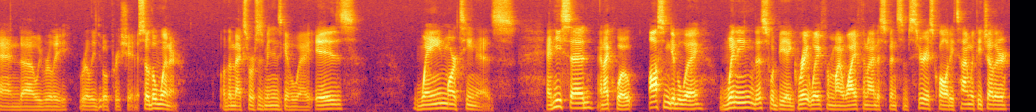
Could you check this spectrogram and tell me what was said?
and uh, we really, really do appreciate it. So, the winner of the Mechs versus Minions giveaway is Wayne Martinez. And he said, and I quote, awesome giveaway. Winning this would be a great way for my wife and I to spend some serious quality time with each other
